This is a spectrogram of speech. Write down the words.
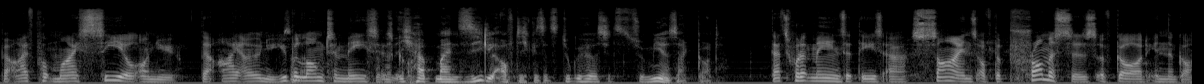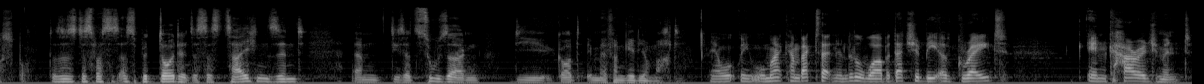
but I've put my seal on you, that I own you. You belong to me, says God. ich habe mein Siegel auf dich gesetzt. Du gehörst jetzt zu mir, sagt Gott. That's what it means that these are signs of the promises of God in the gospel. Das ist das, was es also bedeutet, dass das Zeichen sind ähm, dieser Zusagen, die Gott im Evangelium macht. Now, we, we might come back to that in a little while, but that should be of great encouragement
